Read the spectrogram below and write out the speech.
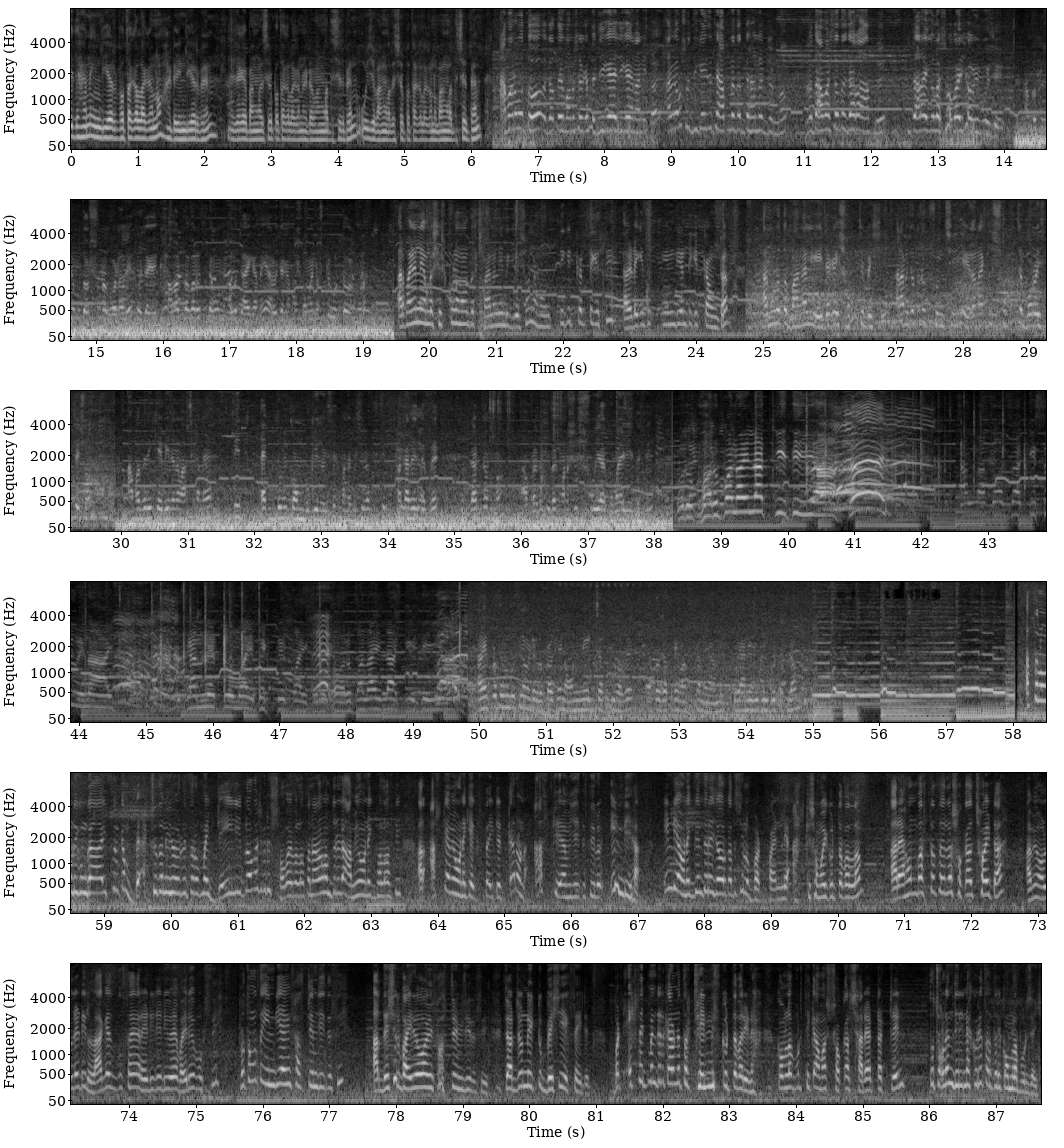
এই দেখেন ইন্ডিয়ার পতাকা লাগানো এটা ইন্ডিয়ার ভ্যান। এই জায়গায় বাংলাদেশের পতাকা লাগানো এটা বাংলাদেশের ভ্যান। ওই যে বাংলাদেশের পতাকা লাগানো বাংলাদেশের ভ্যান। আমার মতো যত মানুষের কাছে জিগায় জিগায় না নিতে হয় আমি অবশ্য জিগাই যেতে আপনাদের দেখানোর জন্য নয়তো আমার সাথে যারা আছে তারা এগুলো সবাই সবই বুঝে। আমরা তো যেমন দর্শনা বর্ডারে ওই জায়গায় খাবার দাবারের তেমন ভালো জায়গা নেই আর ওই জায়গায় আমরা সময় নষ্ট করতে পারব না। আর ফাইনালি আমরা শেষ করলাম আমাদের ফাইনাল ইমিগ্রেশন এখন টিকিট কাটতে গেছি আর এটা কিন্তু ইন্ডিয়ান টিকিট কাউন্টার আর মূলত বাঙালি এই জায়গায় সবচেয়ে বেশি। আর আমি যতটুকু শুনছি এটা নাকি সবচেয়ে বড় স্টেশন আমাদের এই কেবিনের মাঝখানে সিট একদমই কম বুকিং হয়েছে। মানে বেশিরভাগ সিট ফাঁকা যেতেছে যার জন্য আমরা বেশিরভাগ মানুষের শুয়ে ঘুমাই যেতেছি ঘর বানাইলা কি দিয়া? কিছুই নাই। কেমনে তোমায় দেখতে পাই? ঘর বানাইলা কি দিয়া? আমি প্রথমে বলছিলাম এটা লোকাল ট্রেন অনেক যাত্রী হবে, এত যাত্রী মাঝখানে আমি খুবই আনিজি ফিল আসসালামু আলাইকুম guys welcome back to the new episode of my daily blog আশা সবাই ভালো আছেন। আলহামদুলিল্লাহ, আমিও অনেক ভালো আছি। আর আজকে আমি অনেক এক্সাইটেড কারণ আজকে আমি যাইতেছিল ইন্ডিয়া ইন্ডিয়া অনেক দিন ধরে যাওয়ার কথা ছিল বাট ফাইনালি আজকে সময় করতে পারলাম। আর এখন বাজতেছে হলো সকাল ছয়টা। আমি অলরেডি লাগেজ গুছায় রেডি রেডি হয়ে বাইরে পড়ছি। প্রথমত ইন্ডিয়া আমি ফার্স্ট টাইম জিতেছি, আর দেশের বাইরেও আমি ফার্স্ট টাইম জিতেছি, যার জন্য একটু বেশি এক্সাইটেড বাট এক্সাইটমেন্টের কারণে তো ট্রেন মিস করতে পারি না। কমলাপুর থেকে আমার সকাল সাড়ে আটটার ট্রেন তো চলেন দেরি না করে তাড়াতাড়ি কমলাপুর যাই।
